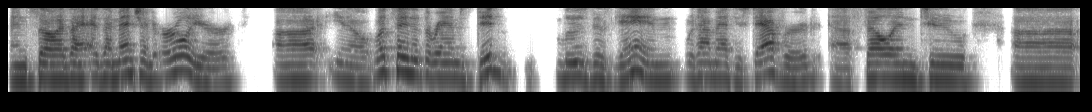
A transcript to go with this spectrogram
And so, as I as I mentioned earlier, uh, you know, let's say that the Rams did lose this game without Matthew Stafford, uh, fell into uh,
